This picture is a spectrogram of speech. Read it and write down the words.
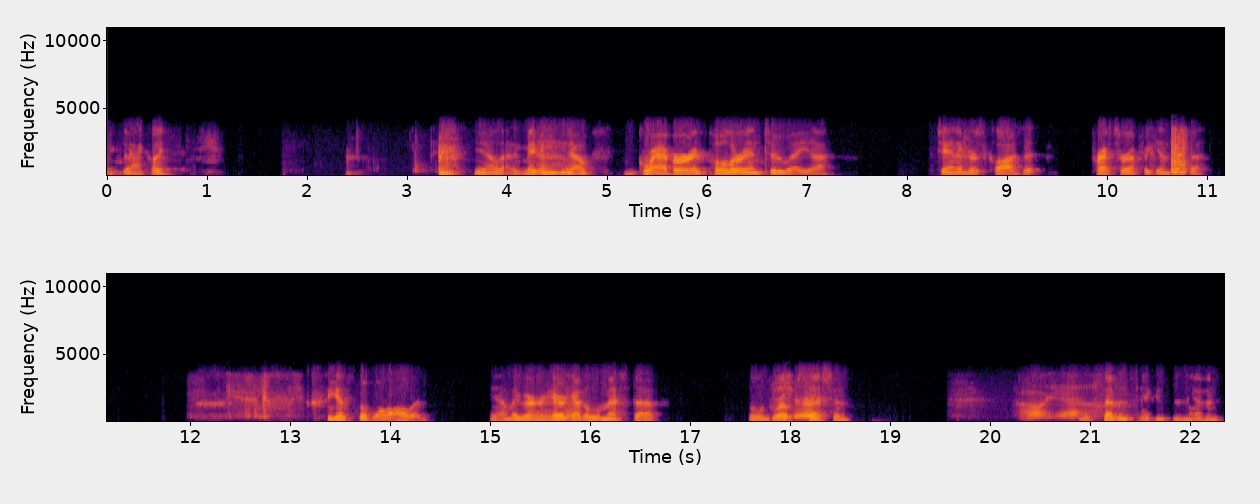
Exactly. You know, that- maybe you know, grab her and pull her into a uh, janitor's closet, press her up against the against the wall, and you know, maybe her hair Mhm. got a little messed up. A little grope Sure. session, Oh yeah, seven seconds in heaven,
